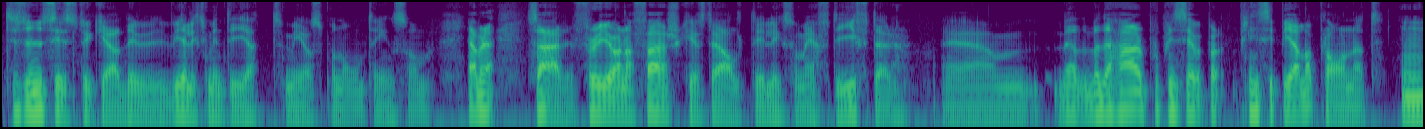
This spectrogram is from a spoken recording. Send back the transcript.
till syvende och sist tycker jag det, vi har liksom inte gett med oss på någonting som... Jag menar, så här, för att göra en affär så krävs det alltid liksom eftergifter. Eh, men, men det här på princip, principiella planet mm.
